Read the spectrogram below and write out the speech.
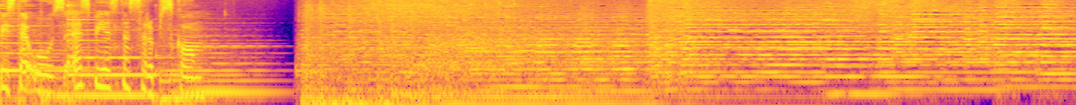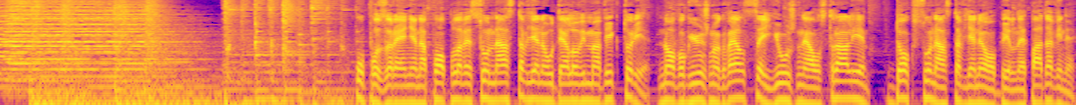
Vi ste uz SBS na Srpskom. Upozorenja na poplave su nastavljena u delovima Viktorije, Novog Južnog Velsa i Južne Australije, dok su nastavljene obilne padavine.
